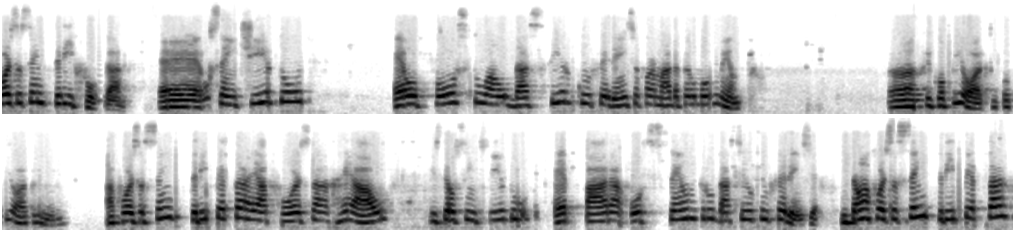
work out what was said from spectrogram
Força centrífuga. É, o sentido é oposto ao da circunferência formada pelo movimento. Ah, ficou pior, ficou pior para mim. A força centrípeta é a força real e seu sentido é para o centro da circunferência. Então, a força centrípeta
